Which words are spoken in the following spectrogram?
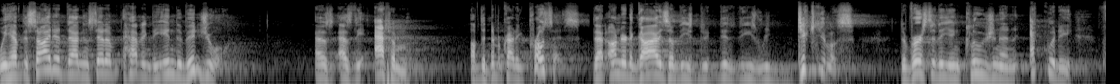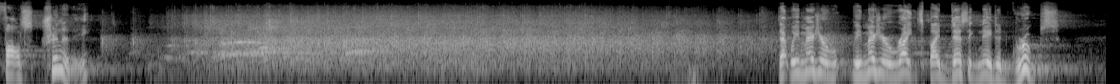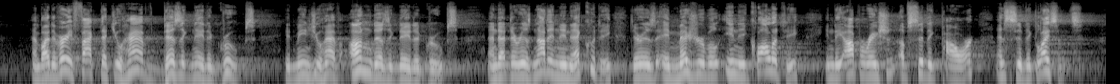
we have decided that instead of having the individual as, as the atom of the democratic process, that under the guise of these, these ridiculous diversity, inclusion, and equity false trinity, that we measure, we measure rights by designated groups. And by the very fact that you have designated groups, it means you have undesignated groups, and that there is not an inequity, there is a measurable inequality in the operation of civic power and civic license.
